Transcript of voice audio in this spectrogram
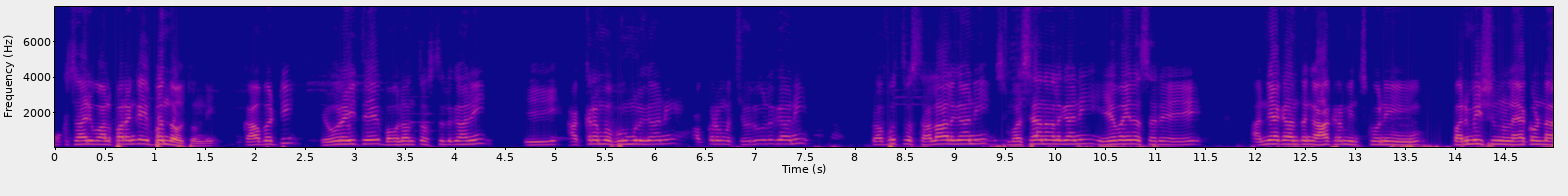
ఒకసారి వాళ్ళ పరంగా ఇబ్బంది అవుతుంది. కాబట్టి ఎవరైతే బహుళంతస్తులు కానీ ఈ అక్రమ భూములు కానీ అక్రమ చెరువులు కానీ ప్రభుత్వ స్థలాలు కానీ శ్మశానాలు కానీ ఏవైనా సరే అన్యాక్రాంతంగా ఆక్రమించుకొని పర్మిషన్లు లేకుండా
